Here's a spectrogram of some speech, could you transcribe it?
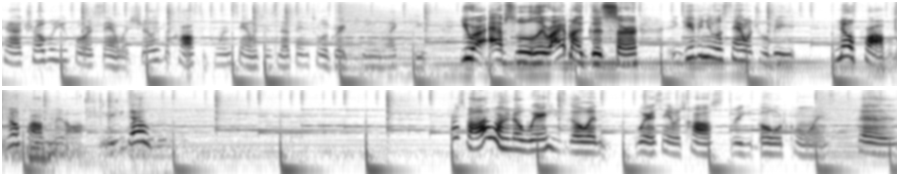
Can I trouble you for a sandwich? Surely the cost of one sandwich is nothing to a great king like you. You are absolutely right, my good sir. Giving you a sandwich will be no problem. No problem at all. Here you go. First of all, I want to know where he's going where a sandwich costs three gold coins. Because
